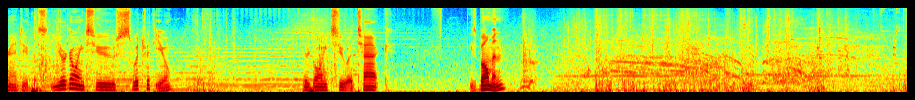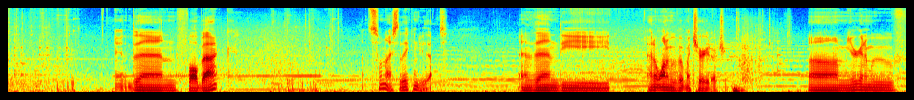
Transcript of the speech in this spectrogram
We're gonna do this. You're going to switch with you. You're going to attack these bowmen. And then fall back. That's so nice that they can do that. And then the... I don't want to move up my chariot archer. Um, you're gonna move...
